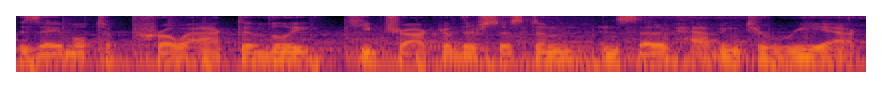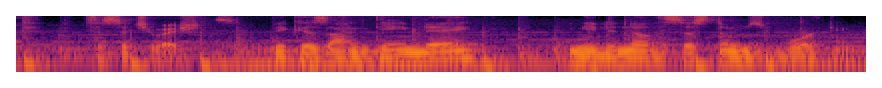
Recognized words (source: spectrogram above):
is able to proactively keep track of their system instead of having to react to situations. Because on game day, you need to know the system's working.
